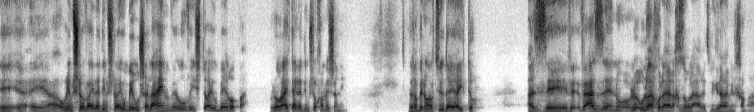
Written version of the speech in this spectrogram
אה, אה, אה, ההורים שלו והילדים שלו היו בירושלים, והוא ואשתו היו באירופה. הוא לא ראה את הילדים שלו חמש שנים. ורבנו הרב צבי יהודה היה איתו. אז, ואז נו, הוא לא יכול היה לחזור לארץ בגלל המלחמה,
